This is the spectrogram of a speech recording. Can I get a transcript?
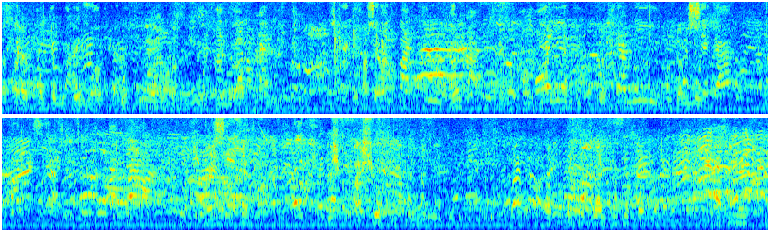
Essa repórter é muito legal. Tem parceiro? Olha o caminho para chegar. Deixa o cachorro. É só você entrar e fazer festa. Facilmente.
